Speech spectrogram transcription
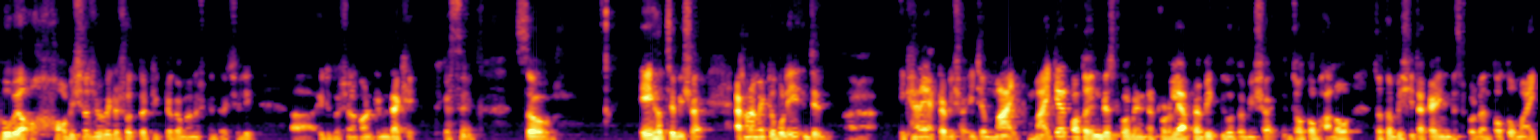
খুবই অবিশ্বাস্য এটা সত্য এ মানুষ কিন্তু অ্যাকচুয়ালি এডুকেশনাল কনটেন্ট দেখে। ঠিক আছে? সো এই হচ্ছে বিষয়। এখন আমি একটু বলি যে এখানে একটা বিষয় এই যে মাইক, মাইকের কত ইনভেস্ট করবেন এটা টোটালি আপনার ব্যক্তিগত বিষয়। যত ভালো, যত বেশি টাকা ইনভেস্ট করবেন তত মাইক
